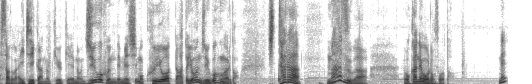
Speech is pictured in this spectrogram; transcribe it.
スタートが1時間の休憩の15分で飯も食い終わった。あと45分あると。したらまずはお金を下ろそうと。ね。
